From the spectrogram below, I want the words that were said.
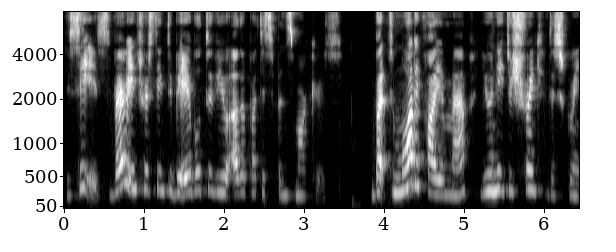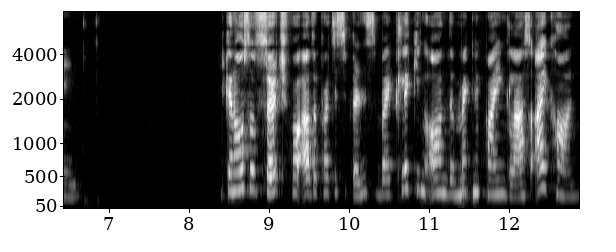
You see, it's very interesting to be able to view other participants' markers. But to modify your map, you need to shrink the screen. You can also search for other participants by clicking on the magnifying glass icon.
